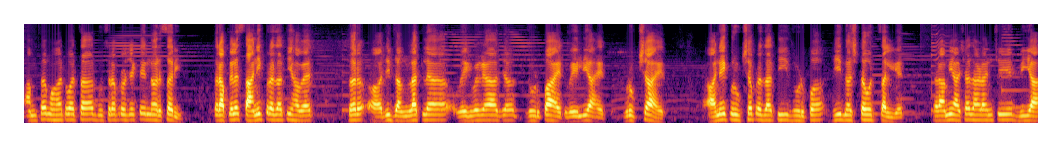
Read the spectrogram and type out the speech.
आमचा महत्त्वाचा दुसरा प्रोजेक्ट आहे नर्सरी. तर आपल्याला स्थानिक प्रजाती हव्यात. तर जी जंगलातल्या वेगवेगळ्या ज्या झुडपं आहेत वेली आहेत वृक्ष आहेत अनेक वृक्ष प्रजाती झुडपं ही नष्ट होत चालली आहेत. तर आम्ही अशा झाडांची बिया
